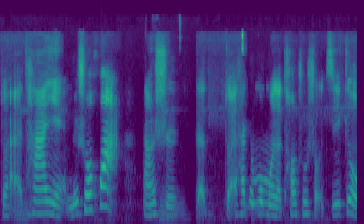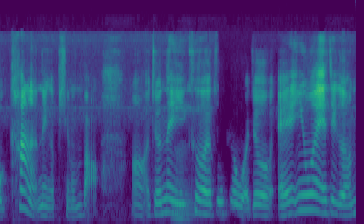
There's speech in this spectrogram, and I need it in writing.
对他也没说话。当时的对，他就默默地掏出手机给我看了那个屏保，啊，就那一刻，就是我就哎，因为这个，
